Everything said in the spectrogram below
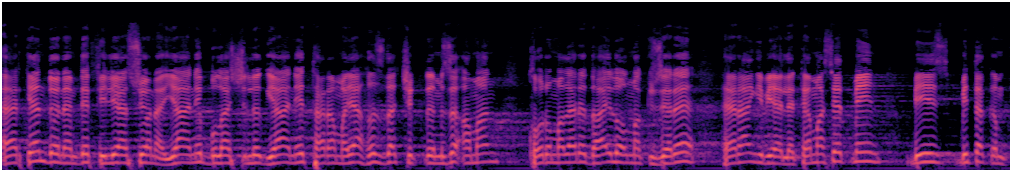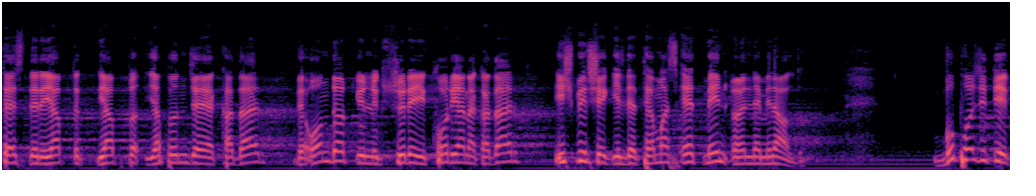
erken dönemde filyasyona yani bulaşıcılık yani taramaya hızla çıktığımızı aman korumaları dahil olmak üzere herhangi bir yerle temas etmeyin. Biz bir takım testleri yaptık yap, yapıncaya kadar ve 14 günlük süreyi koruyana kadar hiçbir şekilde temas etmeyin önlemini aldık. Bu pozitif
